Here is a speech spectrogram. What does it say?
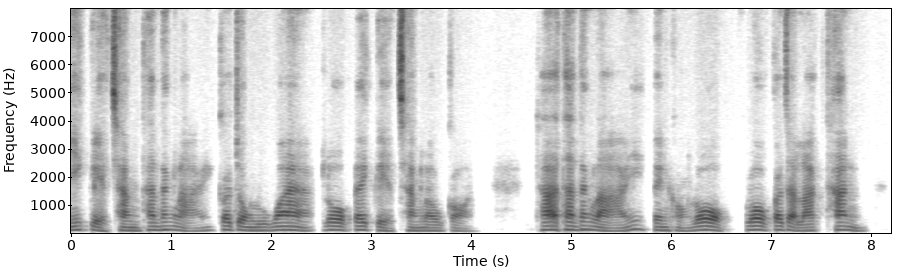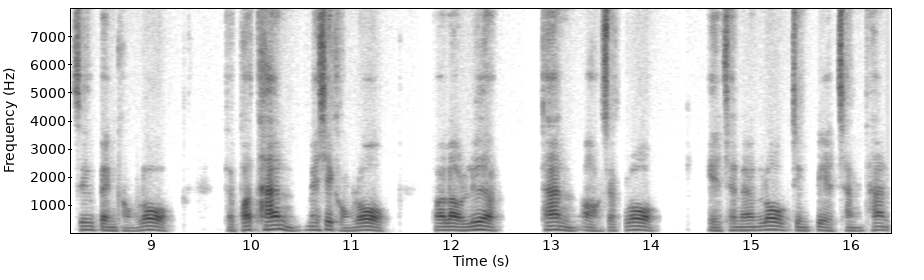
นี้เกลียดชังท่านทั้งหลาย ก็จงรู้ว่าโลกได้เกลียดชังเราก่อน ถ้าท่านทั้งหลายเป็นของโลก โลกก็จะรักท่าน ซึ่งเป็นของโลก แต่เพราะท่านไม่ใช่ของโลก เพราะเราเลือกท่านออกจากโลก เหตุฉะนั้นโลกจึงเปลียดชังท่าน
